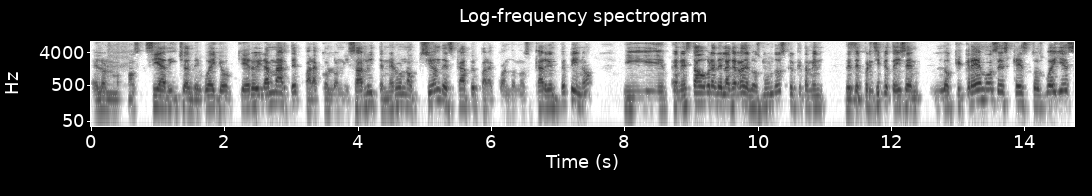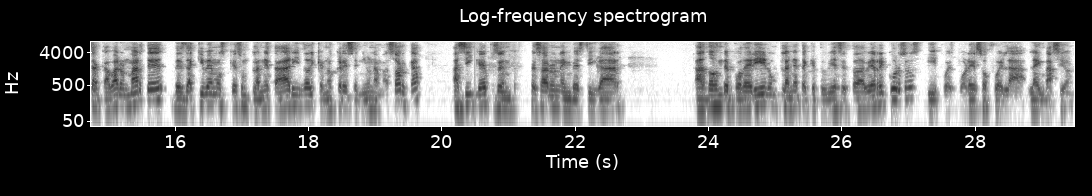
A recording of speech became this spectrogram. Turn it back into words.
Elon Musk sí ha dicho el de, güey, yo quiero ir a Marte para colonizarlo y tener una opción de escape para cuando nos cargue el pepino. Y en esta obra de la Guerra de los Mundos, creo que también desde el principio te dicen, lo que creemos es que estos güeyes se acabaron Marte, desde aquí vemos que es un planeta árido y que no crece ni una mazorca, así que pues empezaron a investigar a dónde poder ir, un planeta que tuviese todavía recursos y pues por eso fue la, invasión.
